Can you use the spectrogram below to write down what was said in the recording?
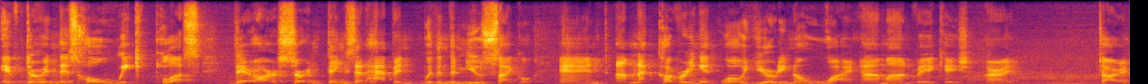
if during this whole week plus there are certain things that happen within the news cycle and I'm not covering it, well, you already know why. I'm on vacation, all right? Sorry.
